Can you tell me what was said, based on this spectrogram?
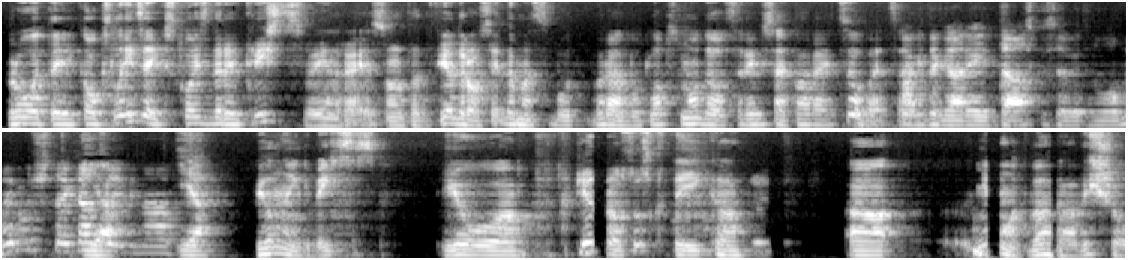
Proti, kaut kas līdzīgs, ko izdarīja Kristus vienreiz. Un tad Fjodorovs iedomājās, būt, varētu būt labs modelis arī visai pārējai cilvēcei. Tagad arī tās, kas jau ir nomirušas, tiek atdzīvinātas. Jā, pilnīgi visas. Jo Fjodorovs uzskatīja, ka uh, ņemot vērā visu šo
